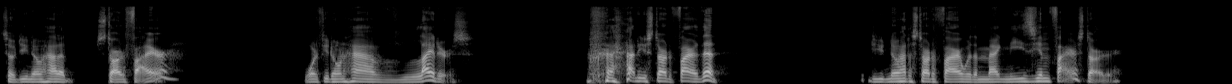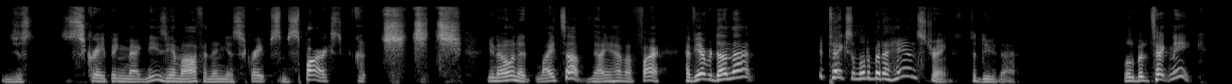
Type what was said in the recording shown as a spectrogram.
So, do you know how to start a fire? What if you don't have lighters? how do you start a fire then? Do you know how to start a fire with a magnesium fire starter? Just scraping magnesium off, and then you scrape some sparks you know, and it lights up. Now you have a fire. Have you ever done that? It takes a little bit of hand strength to do that, a little bit of technique.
